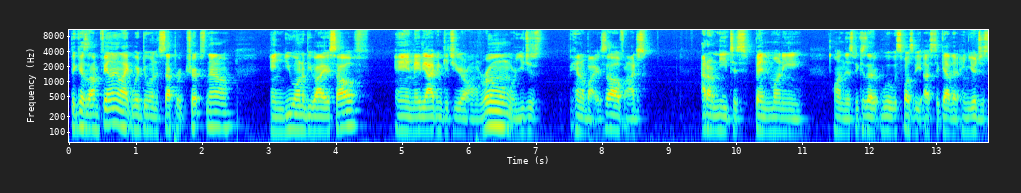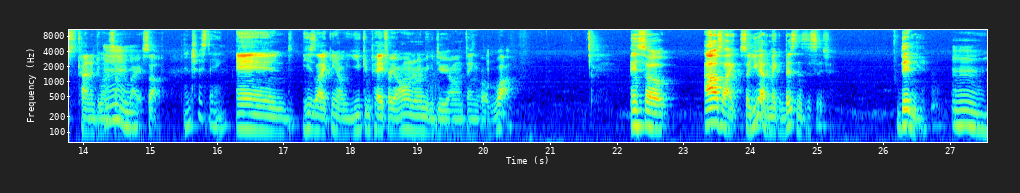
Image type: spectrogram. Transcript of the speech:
because I'm feeling like we're doing separate trips now, and you want to be by yourself, and maybe I even get you your own room, or you just handle by yourself, and I just, I don't need to spend money on this because it was supposed to be us together, and you're just kind of doing something by yourself. Interesting. And he's like, you know, you can pay for your own room, you can do your own thing, blah, blah, blah. And so I was like, so you had to make a business decision, didn't you? Mm.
